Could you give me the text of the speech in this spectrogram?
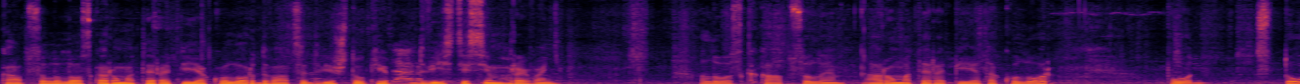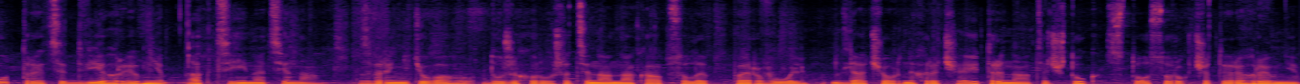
Капсули лоск ароматерапія колор 22 штуки 207 гривень. Лоск капсули ароматерапія та колор по 132 гривні акційна ціна. Зверніть увагу, дуже хороша ціна на капсули Перволь для чорних речей 13 штук 144 гривні.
